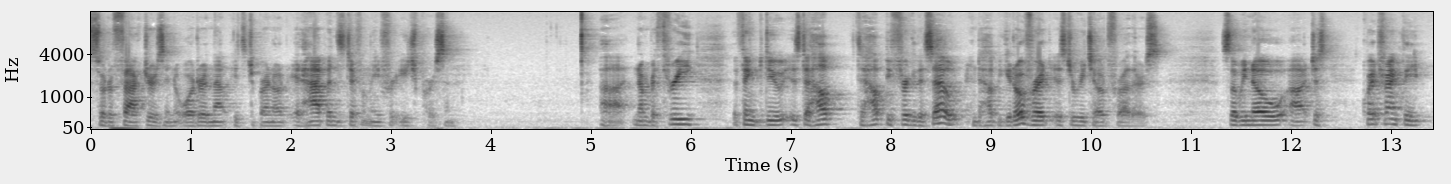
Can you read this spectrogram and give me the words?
sort of factors in order, and that leads to burnout. It happens differently for each person. Uh, number three, the thing to do is to help to help you figure this out and to help you get over it is to reach out for others. So we know, uh, just quite frankly,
